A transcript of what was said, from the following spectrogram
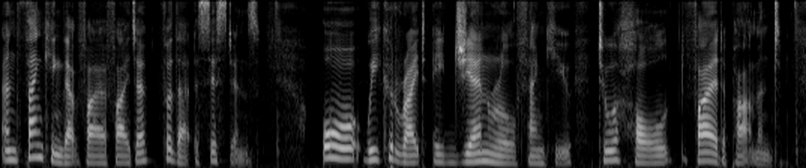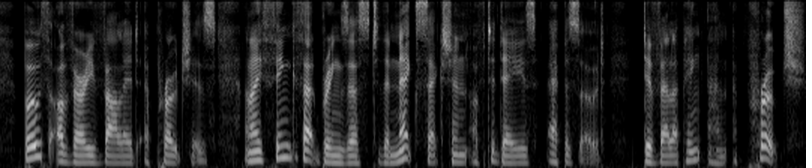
and thanking that firefighter for that assistance. Or we could write a general thank you to a whole fire department. Both are very valid approaches, and I think that brings us to the next section of today's episode developing an approach.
